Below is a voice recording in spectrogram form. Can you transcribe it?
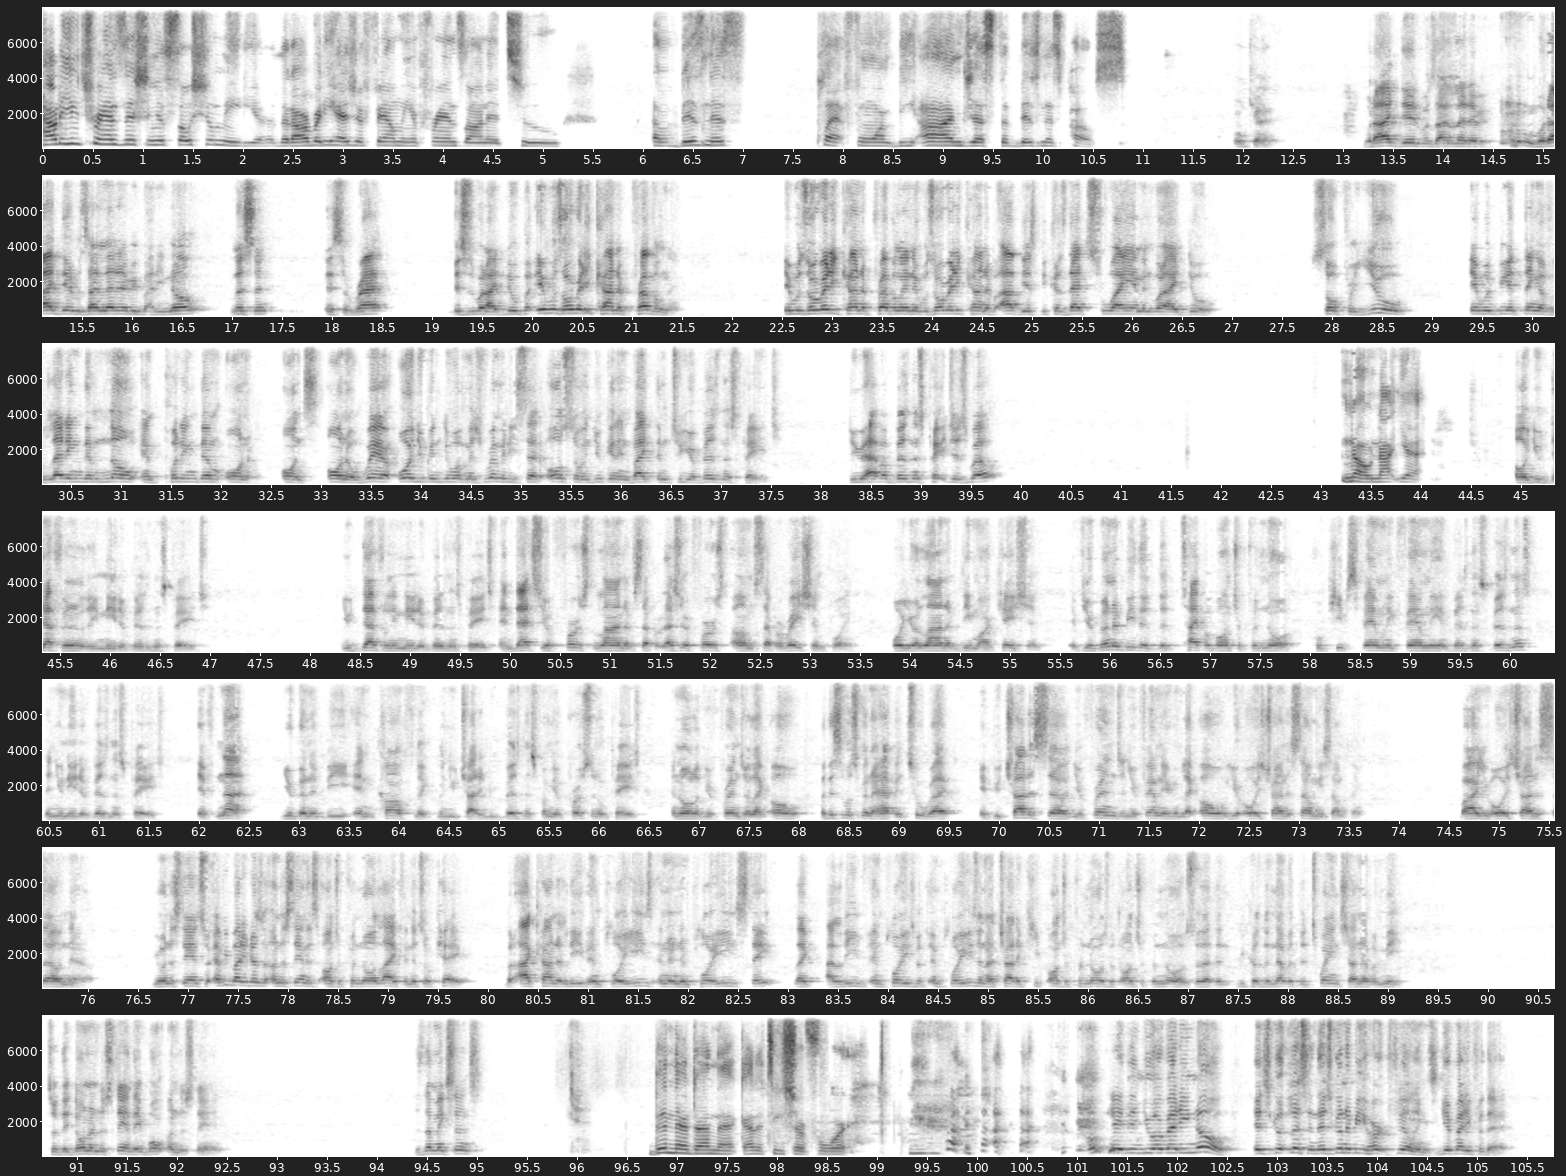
how do you transition your social media that already has your family and friends on it to a business platform beyond just the business posts? Okay. What I did was I let every, what I did was I let everybody know, listen, it's a wrap. This is what I do, but it was already kind of prevalent. It was already kind of prevalent. It was already kind of obvious because that's who I am and what I do. So for you, it would be a thing of letting them know and putting them on on on aware, or you can do what Miss Remedy said also, and you can invite them to your business page. Do you have a business page as well? No, not yet. Oh, you definitely need a business page. You definitely need a business page, and that's your first line of separate. That's your first um separation point or your line of demarcation. If you're going to be the, the type of entrepreneur who keeps family, family, and business, business, then you need a business page. If not, you're going to be in conflict when you try to do business from your personal page, and all of your friends are like, "Oh, but this is what's going to happen too, right?" If you try to sell your friends and your family, are going to be like, "Oh, you're always trying to sell me something. Why are you always trying to sell now?" You understand? So everybody doesn't understand this entrepreneur life, and it's okay but I kind of leave employees in an employee state. Like I leave employees with employees, and I try to keep entrepreneurs with entrepreneurs, so that the, because the never the twain shall never meet. So if they don't understand, they won't understand. Does that make sense? Been there, done that. Got a T-shirt for it. okay, then you already know it's good. Listen, there's going to be hurt feelings. Get ready for that.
